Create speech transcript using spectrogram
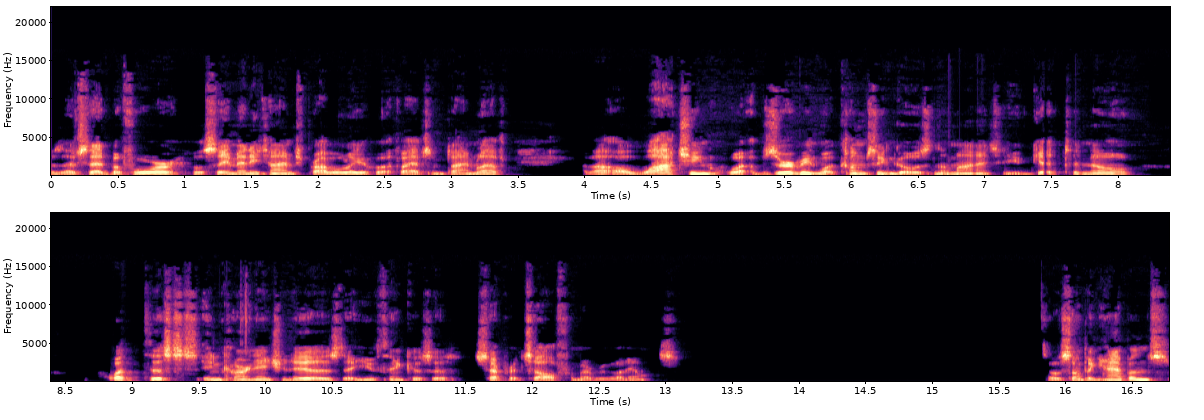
as I've said before, we'll say many times probably, if I have some time left, about uh, watching, what, observing what comes and goes in the mind so you get to know what this incarnation is that you think is a separate self from everybody else. So something happens,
